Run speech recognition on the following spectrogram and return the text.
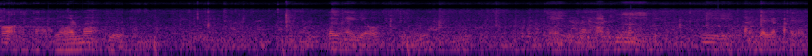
ก็อากาศร้อนมากเลยก็ยังไงเดี๋ยวถึงในสถานที่ที่ตั้งใจจะไปแล้ว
